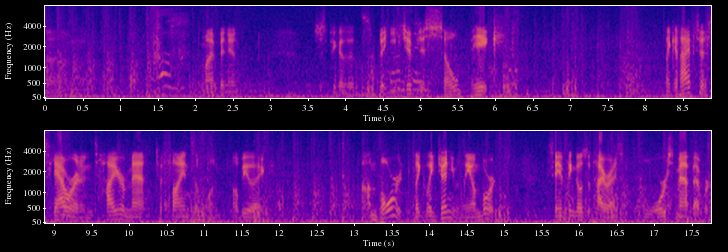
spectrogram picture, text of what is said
Um, in my opinion. Just because it's... But Egypt is so big. Like, if I have to scour an entire map to find someone, I'll be like... I'm bored. Like, like genuinely, I'm bored. Same thing goes with High Rise. Worst map ever.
